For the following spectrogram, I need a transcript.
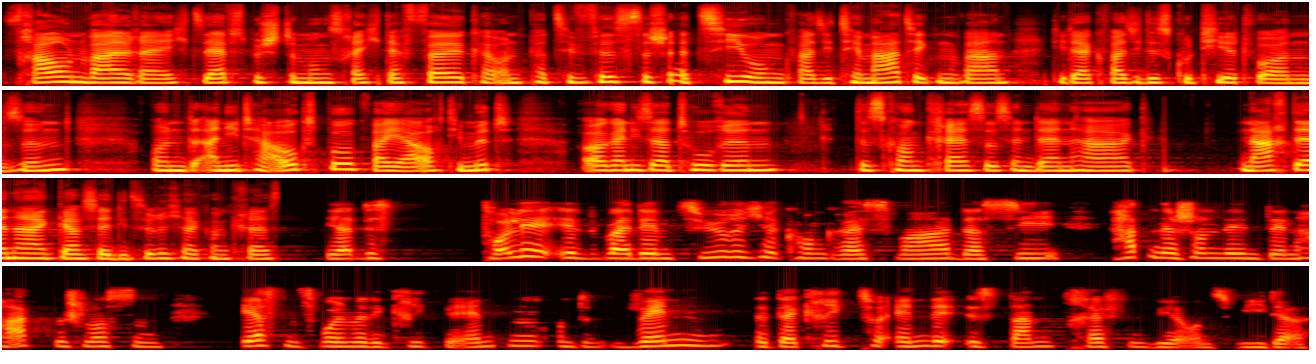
Frauenwahlrecht, Selbstbestimmungsrecht der Völker und pazifistische Erziehung quasi Thematiken waren, die da quasi diskutiert worden sind. Und Anita Augsburg war ja auch die Mitorganisatorin des Kongresses in Den Haag. Nach Den Haag gab es ja die Züricher Kongress. Ja, das Tolle bei dem Züricher Kongress war, dass sie hatten ja schon in Den Haag beschlossen, erstens wollen wir den Krieg beenden und wenn der Krieg zu Ende ist, dann treffen wir uns wieder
